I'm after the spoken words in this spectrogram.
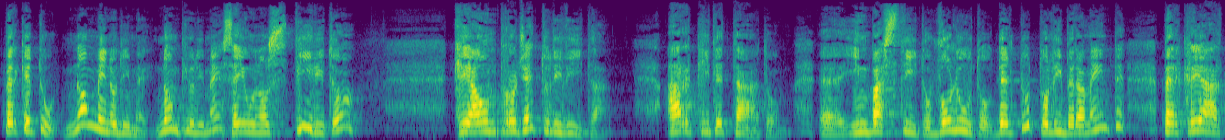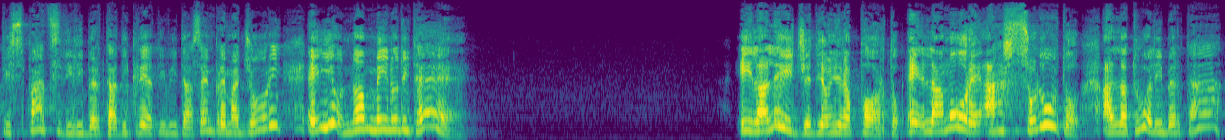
perché tu, non meno di me, non più di me, sei uno spirito che ha un progetto di vita architettato, eh, imbastito, voluto del tutto liberamente per crearti spazi di libertà, di creatività sempre maggiori e io non meno di te. E la legge di ogni rapporto è l'amore assoluto alla tua libertà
